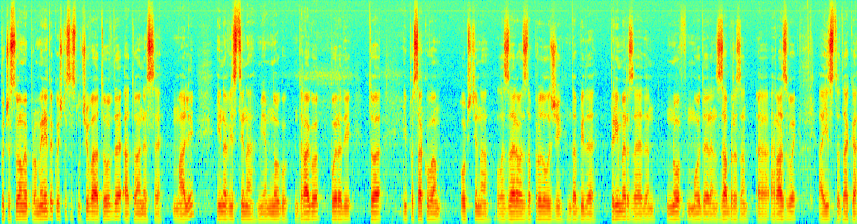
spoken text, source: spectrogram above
почувствуваме промените кои што се случуваат овде, а тоа не се мали. И на вистина ми е многу драго поради тоа и посакувам општина Лазаревац да продолжи да биде пример за еден нов, модерен, забрзан а, развој, а исто така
